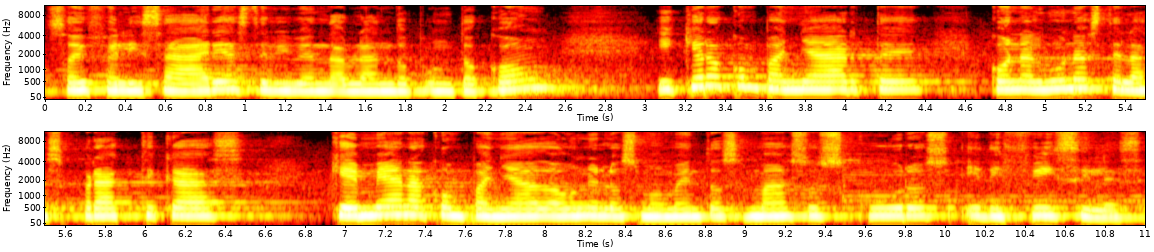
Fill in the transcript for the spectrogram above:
Soy Felisa Arias de viviendohablando.com y quiero acompañarte con algunas de las prácticas que me han acompañado aún en los momentos más oscuros y difíciles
